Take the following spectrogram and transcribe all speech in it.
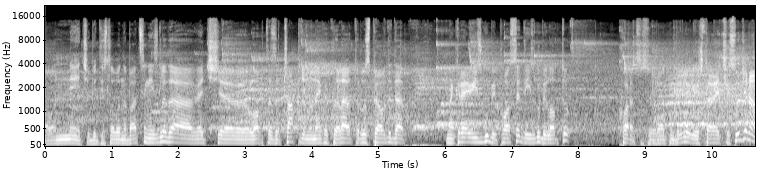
Ovo neće biti slobodno bacanje izgleda, već e, lopta za Čapljinu, nekako je Leotar uspeo ovde da na kraju izgubi posled i izgubi loptu. Koraci su vjerojatno bili ili šta već je suđeno.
